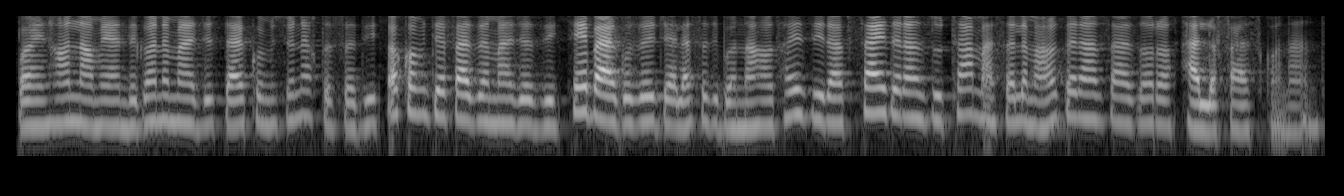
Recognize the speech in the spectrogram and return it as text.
با این حال نمایندگان مجلس در کمیسیون اقتصادی و کمیته فضای مجازی طی برگزاری جلساتی با نهادهای زیراب سعی دارند زودتر مسائل مربوط به رمزارزها را حل و فصل کنند.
